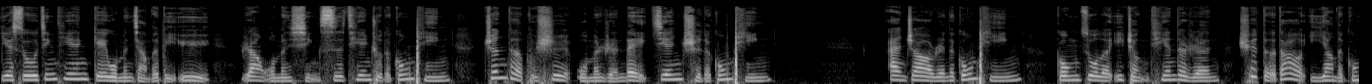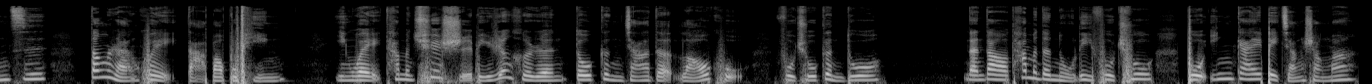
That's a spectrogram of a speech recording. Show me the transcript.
耶稣今天给我们讲的比喻，让我们省思天主的公平，真的不是我们人类坚持的公平。按照人的公平，工作了一整天的人却得到一样的工资，当然会打抱不平。因为他们确实比任何人都更加的劳苦，付出更多。难道他们的努力付出不应该被奖赏吗？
